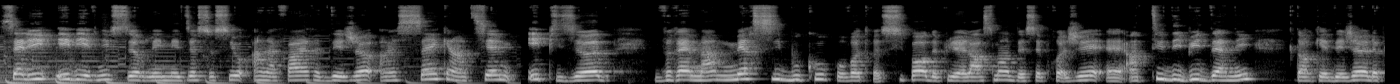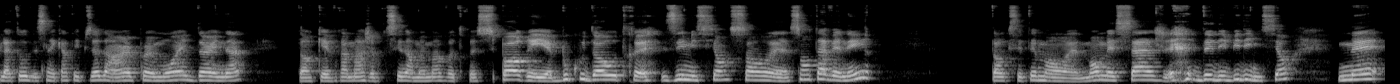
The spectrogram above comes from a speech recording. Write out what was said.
Salut et bienvenue sur les médias sociaux en affaires. Déjà un cinquantième épisode. Vraiment, merci beaucoup pour votre support depuis le lancement de ce projet euh, en tout début d'année. Donc euh, déjà le plateau de 50 épisodes en un peu moins d'un an. Donc euh, vraiment, j'apprécie énormément votre support et beaucoup d'autres émissions sont, sont à venir. Donc c'était mon, mon message de début d'émission. Mais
